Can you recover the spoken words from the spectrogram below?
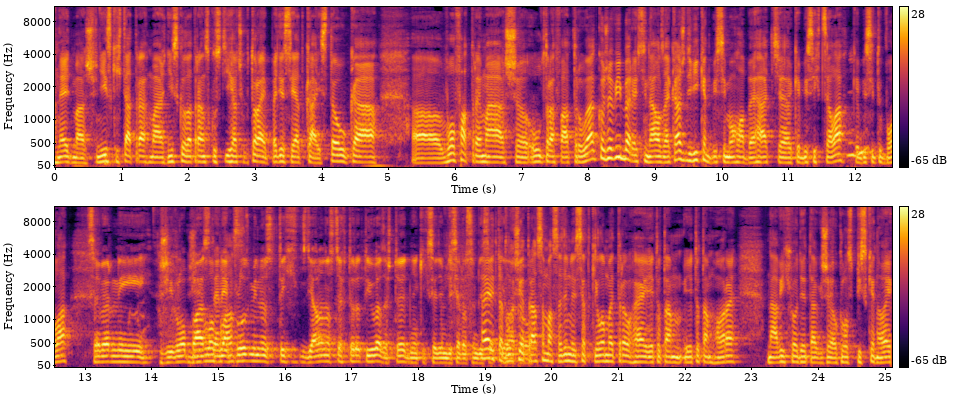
hneď máš v nízkych Tatrách máš nízkozatranskú stíhačku, ktorá je 50 aj stovka. Uh, vo Fatre máš ultrafatru. Akože vybereš si naozaj. Každý víkend by si mohla behať, keby si chcela, keby si tu bola. Severný živloplast, živloplast. ten je plus minus v tých vzdialenostiach, ktoré ty uvádzaš, to je nejakých 70-80 Hej, tá dlhšia trasa má 70 km, hej, je to, tam, je to tam hore na východe, takže okolo Spiske Novej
